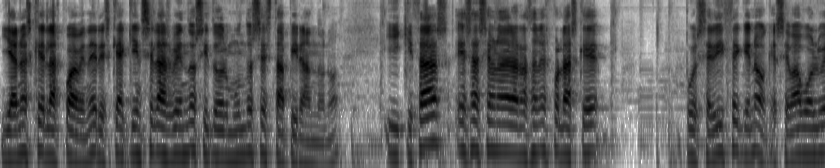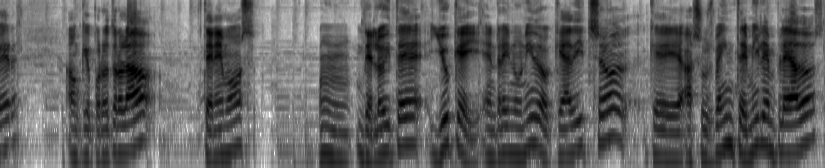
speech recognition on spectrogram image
ya no es que las pueda vender, es que a quién se las vendo si todo el mundo se está pirando, ¿no? Y quizás esa sea una de las razones por las que pues se dice que no, que se va a volver, aunque por otro lado tenemos mm, Deloitte UK en Reino Unido que ha dicho que a sus 20.000 empleados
